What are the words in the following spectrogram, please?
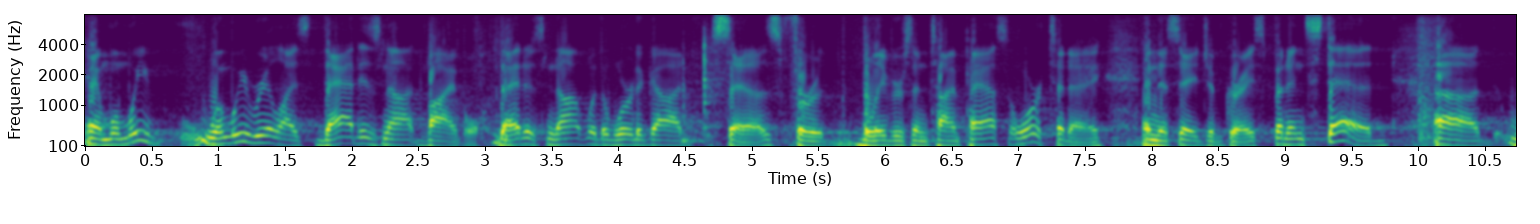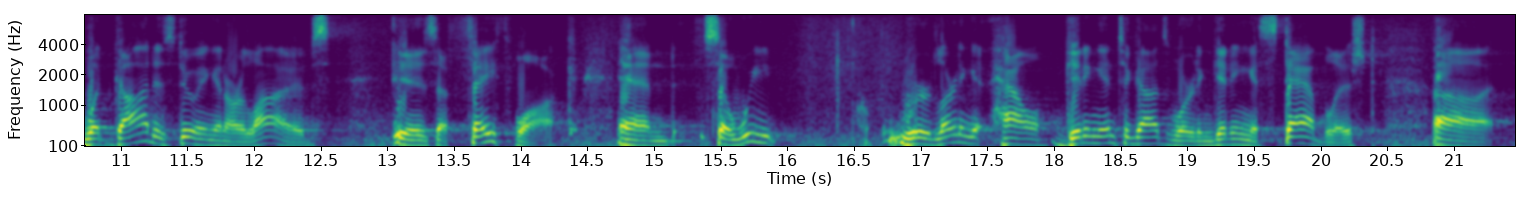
And when we, when we realize that is not Bible, that is not what the Word of God says for believers in time past or today in this age of grace, but instead, uh, what God is doing doing in our lives is a faith walk. And so we we're learning how getting into God's Word and getting established uh,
